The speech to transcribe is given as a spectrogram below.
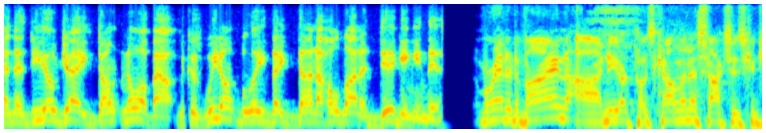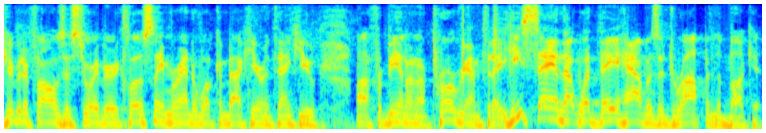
and the DOJ don't know about because we don't believe they've done a whole lot of digging in this. Miranda Devine, uh, New York Post columnist, Fox News contributor, follows the story very closely. Miranda, welcome back here and thank you uh, for being on our program today. He's saying that what they have is a drop in the bucket.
